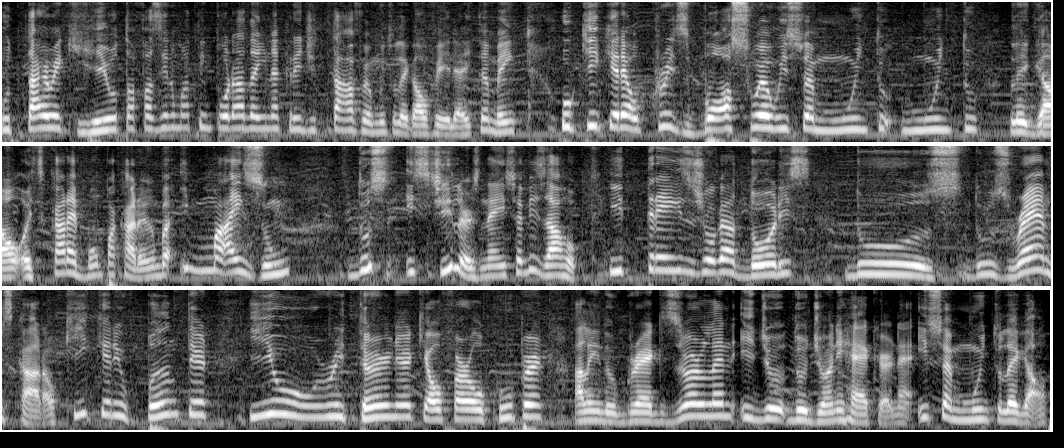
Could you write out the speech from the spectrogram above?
O Tyreek Hill tá fazendo uma temporada inacreditável, é muito legal ver ele aí também. O kicker é o Chris Boswell, isso é muito, muito legal. Esse cara é bom pra caramba. E mais um dos Steelers, né? Isso é bizarro. E três jogadores dos, dos Rams, cara. O kicker e o Panther e o returner, que é o Farrell Cooper, além do Greg Zerland e do, do, Johnny Hacker, né? Isso é muito legal.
